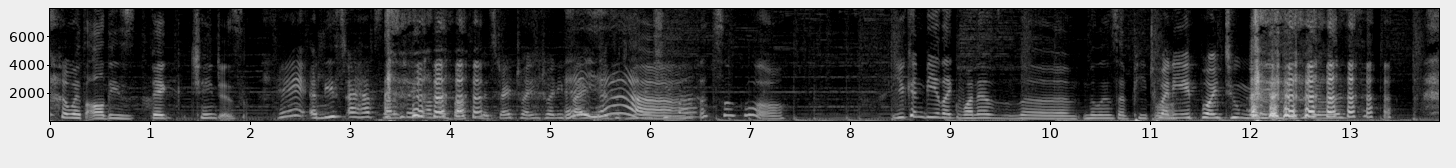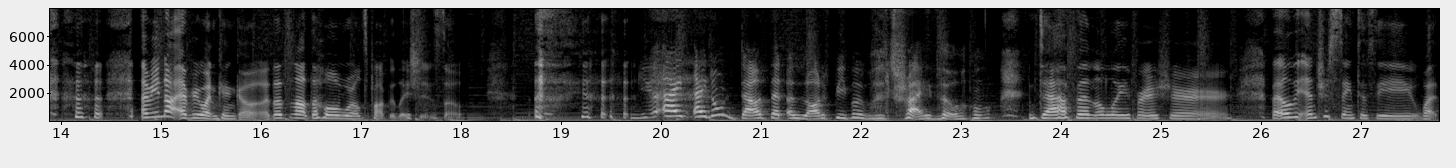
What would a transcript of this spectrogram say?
with all these big changes. Hey, at least I have something on my bucket list, right? 2025 Hey, yeah, that's so cool. You can be like one of the millions of people. 28.2 million visitors. I mean, not everyone can go. That's not the whole world's population, so. Yeah, I, I don't doubt that a lot of people will try though. Definitely, for sure. But it'll be interesting to see what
